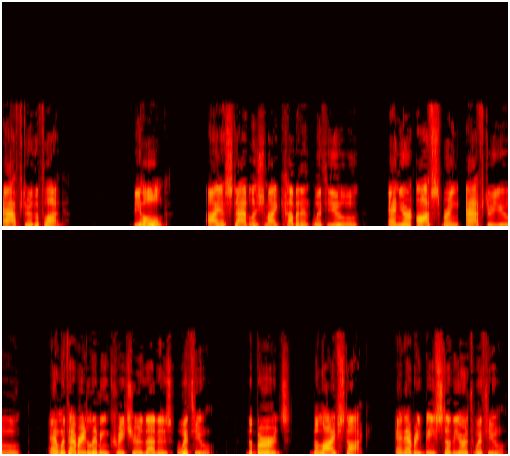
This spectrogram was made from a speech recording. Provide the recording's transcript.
after the flood. Behold, I establish my covenant with you and your offspring after you, and with every living creature that is with you, the birds, the livestock, and every beast of the earth with you,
